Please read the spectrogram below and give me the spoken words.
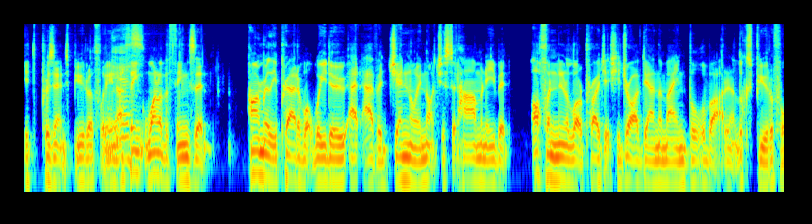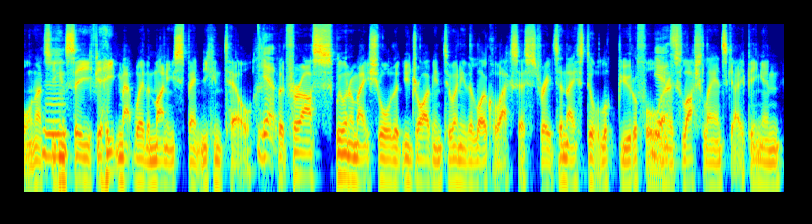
it presents beautifully. And yes. I think one of the things that I'm really proud of what we do at Avid generally, not just at Harmony, but often in a lot of projects you drive down the main boulevard and it looks beautiful and that's mm. you can mm. see if you heat map where the money's spent you can tell yep. but for us we want to make sure that you drive into any of the local access streets and they still look beautiful yes. and it's lush landscaping and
